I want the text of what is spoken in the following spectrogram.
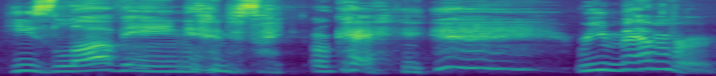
he's loving, and it's like, okay, remember,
